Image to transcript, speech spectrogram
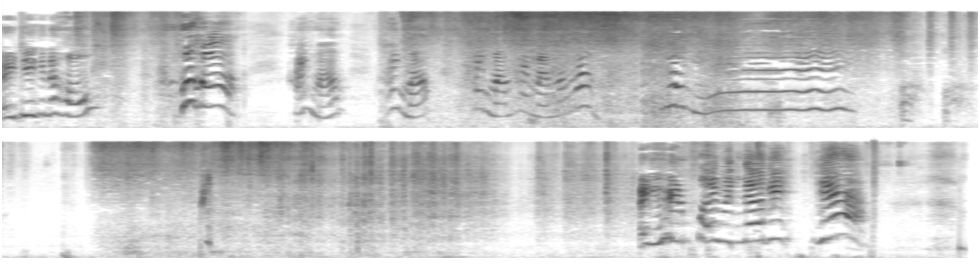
Are you digging a hole?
